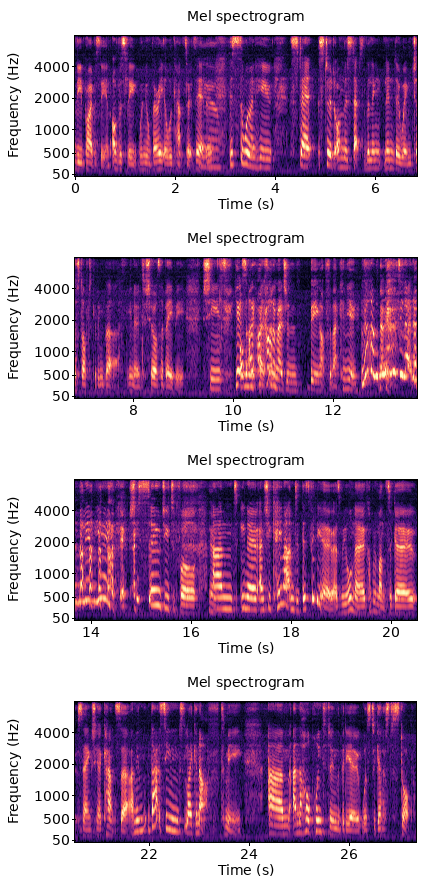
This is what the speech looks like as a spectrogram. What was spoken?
need privacy, and obviously when you're very ill with cancer, it's it. Yeah. this is a woman who st- stood on the steps of the Lindo wing just after giving birth, you know, to show us her baby. She's yes, I, I, can't imagine being up for that. Can you? No, I would no. never do that in a million years. She's so dutiful, yeah. and you know, and she came out and did this video, as we all know, a couple of months ago, saying she had cancer. I mean, that seemed like enough to me. Um, and the whole point of doing the video was to get us to stop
